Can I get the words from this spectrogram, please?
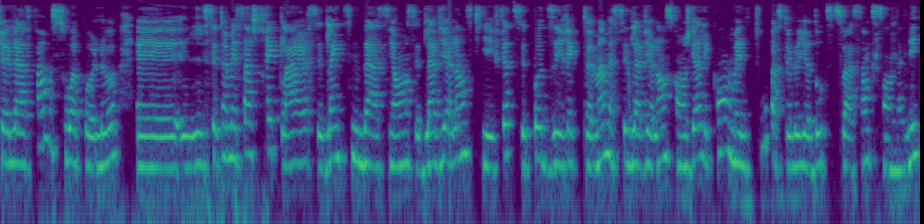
que la femme soit pas là. Euh, c'est un message très clair, c'est de l'intimidation, c'est de la violence qui est faite, c'est pas directement, mais c'est de la violence conjugale. Et quand on met le tout, parce que là il y a d'autres situations qui sont nommées,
